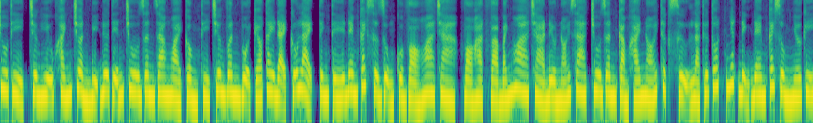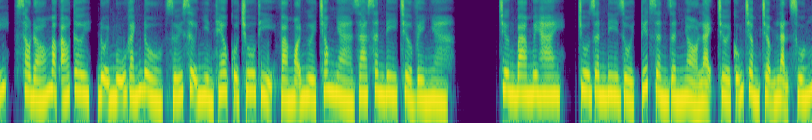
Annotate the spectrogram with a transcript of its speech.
Chu thị, Trương Hữu Khánh chuẩn bị đưa tiễn Chu dân ra ngoài cổng thì Trương Vân vội kéo tay đại cữu lại, tinh tế đem cách sử dụng của vỏ hoa trà, vỏ hạt và bánh hoa trà đều nói ra, Chu dân cảm khái nói thực sự là thứ tốt, nhất định đem cách dùng nhớ kỹ, sau đó mặc áo tơi, đội mũ gánh đồ, dưới sự nhìn theo của Chu thị và mọi người trong nhà ra sân đi trở về nhà. Chương 32 Chu dân đi rồi, tuyết dần dần nhỏ lại, trời cũng chậm chậm lặn xuống,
